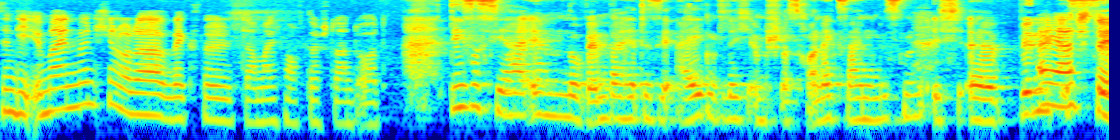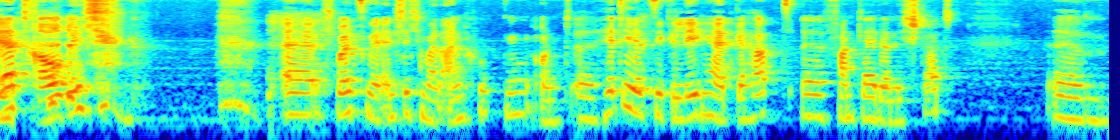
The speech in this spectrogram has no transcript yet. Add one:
Sind die immer in München oder wechselt da manchmal auch der Standort? Dieses Jahr im November hätte sie eigentlich im Schloss Ronneck sein müssen. Ich äh, bin ah ja, sehr traurig. äh, ich wollte es mir endlich mal angucken und äh, hätte jetzt die Gelegenheit gehabt, äh, fand leider nicht statt. Ähm,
